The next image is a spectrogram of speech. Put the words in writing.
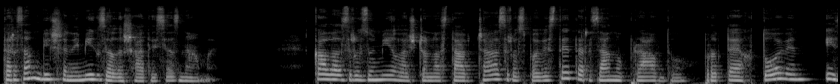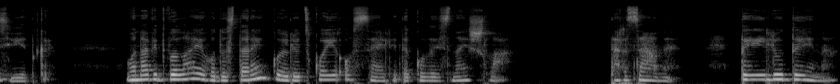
Тарзан більше не міг залишатися з нами. Кала зрозуміла, що настав час розповісти Тарзану правду про те, хто він і звідки. Вона відвела його до старенької людської оселі, де колись знайшла. Тарзане, ти людина.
